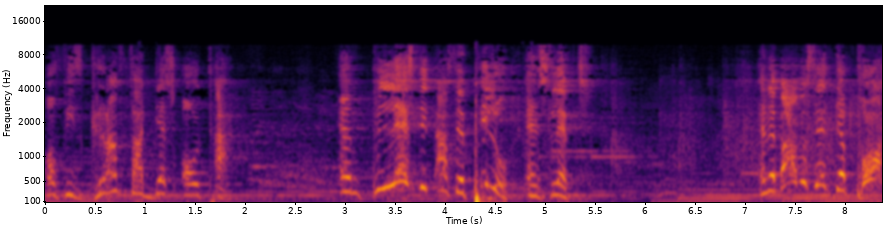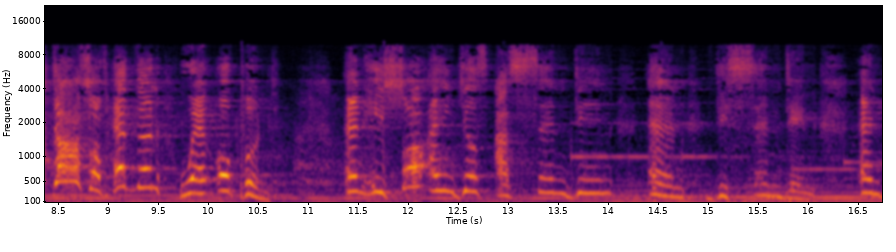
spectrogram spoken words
of his grandfather's altar and placed it as a pillow and slept. And the Bible says the portals of heaven were opened. And he saw angels ascending and descending. And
